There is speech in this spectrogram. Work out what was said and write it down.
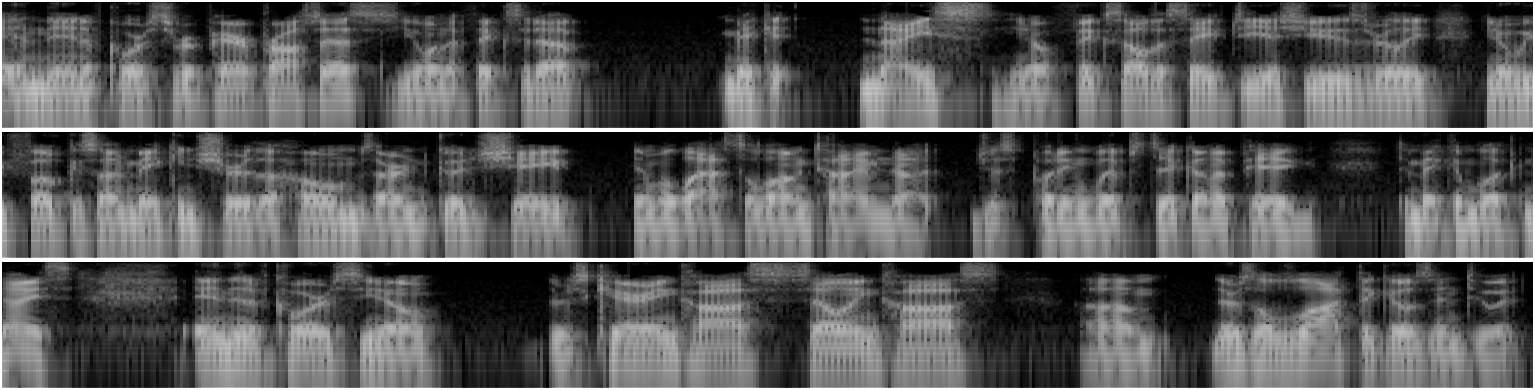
and then, of course, the repair process. You want to fix it up, make it nice. You know, fix all the safety issues. Really, you know, we focus on making sure the homes are in good shape and will last a long time, not just putting lipstick on a pig to make them look nice. And then, of course, you know, there's carrying costs, selling costs. Um, there's a lot that goes into it.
